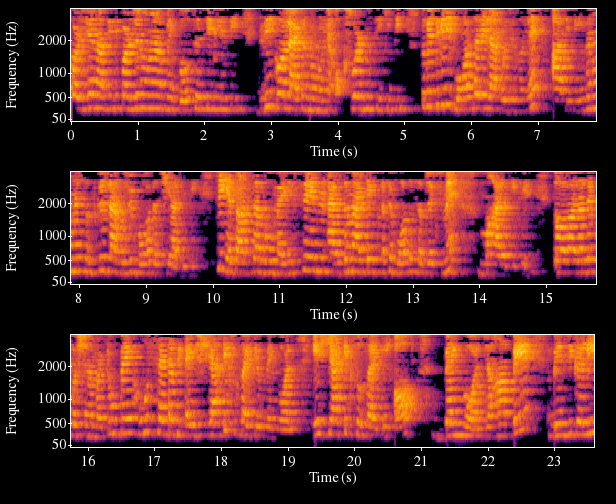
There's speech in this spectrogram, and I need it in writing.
पर्शियन आती थी. पर्शियन उन्होंने अपने दोस्त से सीख ली थी. ग्रीक और लैटिन उन्होंने ऑक्सफोर्ड में सीखी थी. तो बेसिकली बहुत सारी लैंग्वेजेस उन्हें आती थी. इवन उन्हें संस्कृत लैंग्वेज भी बहुत अच्छी आती थी. ठीक है, साथ साथ वो मेडिसिन एर्थमेटिक्स ऐसे बहुत से सब्जेक्ट्स में महारथी थे. तो अब आ जाते क्वेश्चन नंबर टू पे. Who set up Asiatic Society of Bengal Asiatic Society of Bengal जहाँ पे बेसिकली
